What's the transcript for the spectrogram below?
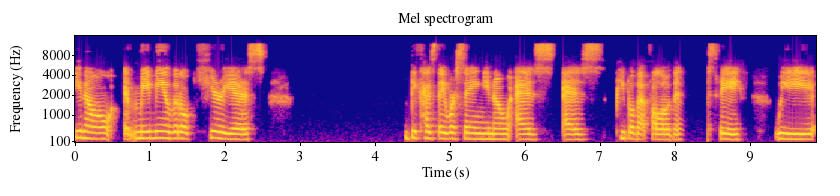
you know, it made me a little curious because they were saying, you know, as as people that follow this faith, we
